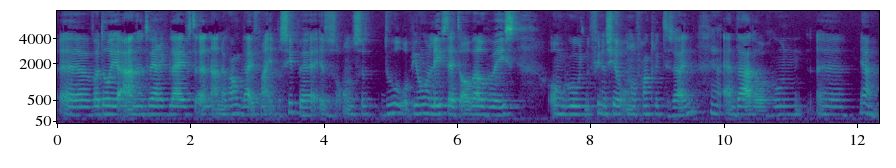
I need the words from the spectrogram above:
eh, waardoor je aan het werk blijft en aan de gang blijft. Maar in principe is ons doel op jonge leeftijd al wel geweest om gewoon financieel onafhankelijk te zijn. Ja. En daardoor gewoon eh, ja,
